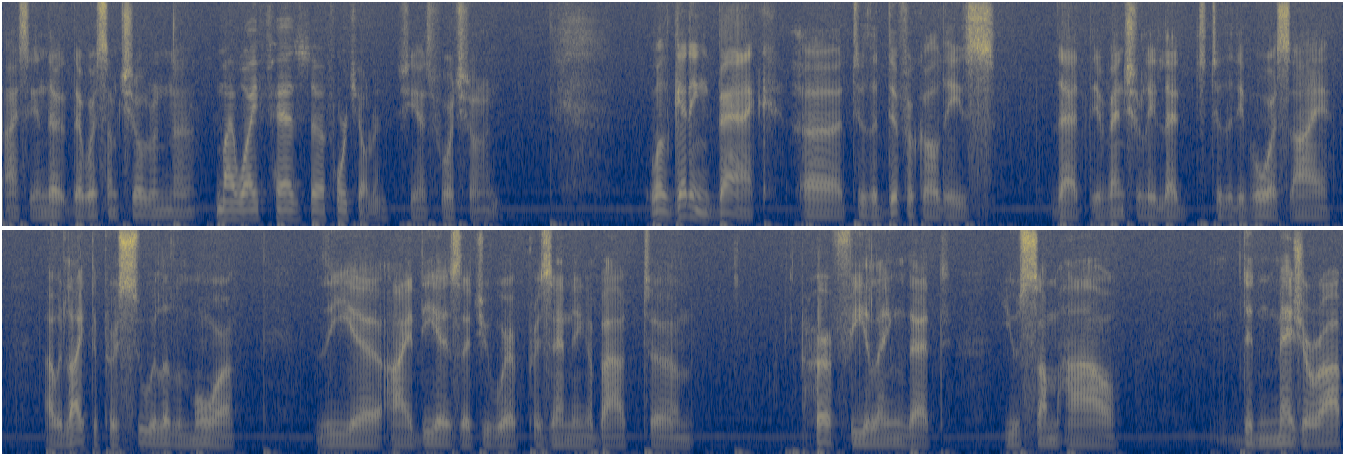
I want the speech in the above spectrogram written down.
I see. And there, there were some children. Uh, My wife has uh, four children. she has four children. Well, getting back uh, to the difficulties that eventually led to the divorce, I, I would like to pursue a little more the uh, ideas that you were presenting about um, her feeling that you somehow didn't measure up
